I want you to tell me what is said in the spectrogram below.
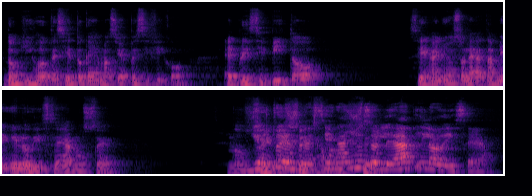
Don Quijote siento que es demasiado específico. El Principito, Cien Años de Soledad también y La Odisea, no sé. No Yo sé, estoy no entre sé, 100 chama, no años de sé. soledad y la Odisea.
